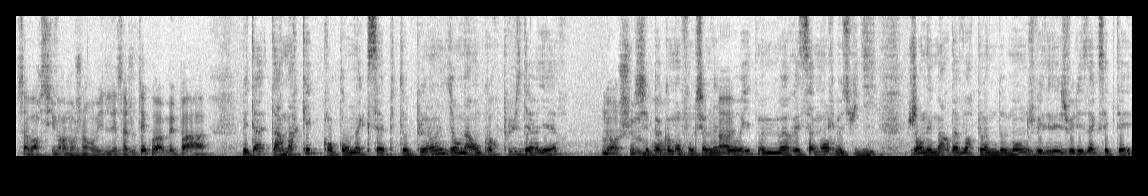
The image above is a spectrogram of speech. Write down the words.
savoir si vraiment j'ai envie de les ajouter, quoi. Mais pas. Mais t'as as remarqué que quand on accepte plein, il y en a encore plus derrière? Non, je sais bon. pas comment fonctionne l'algorithme, mais moi, récemment je me suis dit j'en ai marre d'avoir plein de demandes, je vais, les- je vais les accepter.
